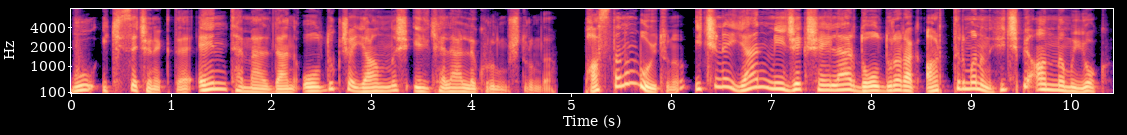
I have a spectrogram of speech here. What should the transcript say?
Bu iki seçenekte en temelden oldukça yanlış ilkelerle kurulmuş durumda. Pastanın boyutunu içine yenmeyecek şeyler doldurarak arttırmanın hiçbir anlamı yok.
